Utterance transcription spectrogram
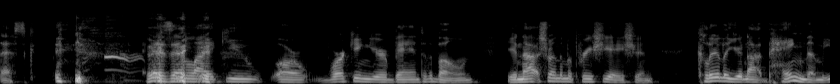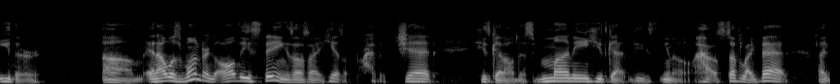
esque. as in like you are working your band to the bone you're not showing them appreciation clearly you're not paying them either um and i was wondering all these things i was like he has a private jet he's got all this money he's got these you know how stuff like that like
